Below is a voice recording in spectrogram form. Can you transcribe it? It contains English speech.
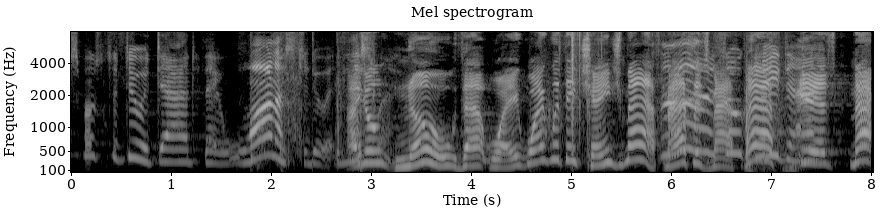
supposed to do it, Dad. They want us to do it. I don't way. know that way. Why would they change math? Math is ah, math. okay, math Dad. is.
